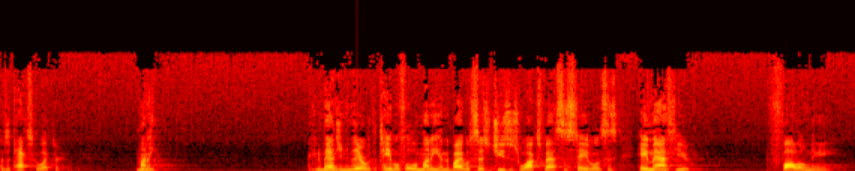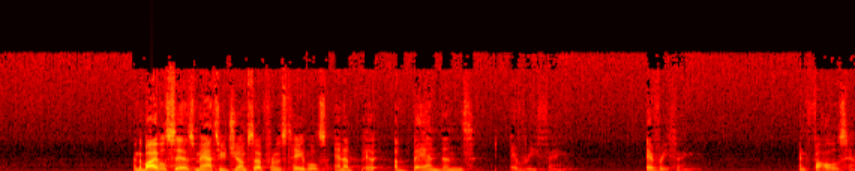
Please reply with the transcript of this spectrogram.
as a tax collector? Money. I can imagine him there with a table full of money, and the Bible says Jesus walks past this table and says, Hey, Matthew, follow me. And the Bible says Matthew jumps up from his tables and ab- abandons everything, everything, and follows him.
